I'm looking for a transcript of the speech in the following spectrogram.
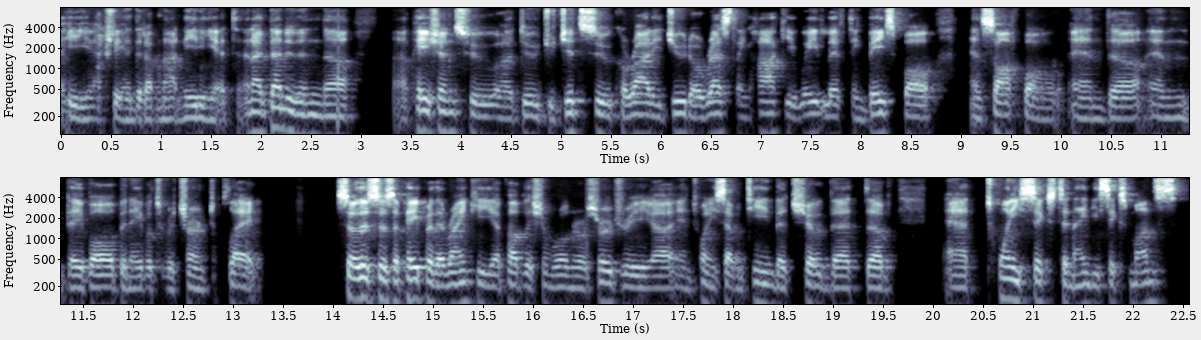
he actually ended up not needing it. And I've done it in patients who do jujitsu, karate, judo, wrestling, hockey, weightlifting, baseball, and softball, and and they've all been able to return to play. So this is a paper that Reinke published in World Neurosurgery uh, in 2017 that showed that uh, at 26 to 96 months,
